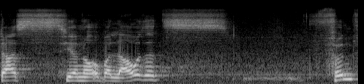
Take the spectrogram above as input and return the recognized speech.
dass hier in der Oberlausitz fünf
